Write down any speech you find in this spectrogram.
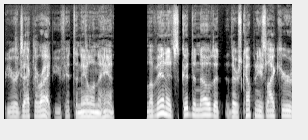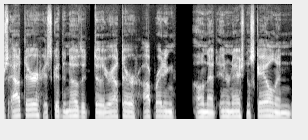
You're exactly right. You've hit the nail on the head. Laven, it's good to know that there's companies like yours out there. It's good to know that uh, you're out there operating on that international scale in,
